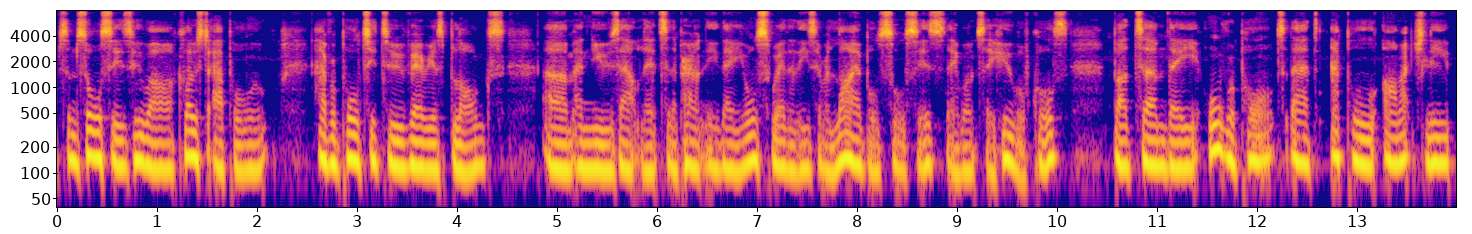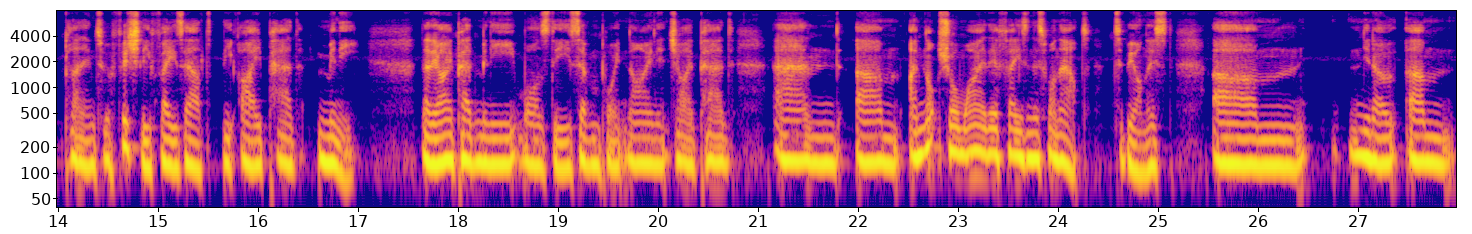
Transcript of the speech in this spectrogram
some sources who are close to Apple have reported to various blogs um, and news outlets, and apparently they all swear that these are reliable sources. They won't say who, of course, but um, they all report that Apple are actually planning to officially phase out the iPad Mini. Now, the iPad Mini was the 7.9 inch iPad, and um, I'm not sure why they're phasing this one out, to be honest. Um, you know, um,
